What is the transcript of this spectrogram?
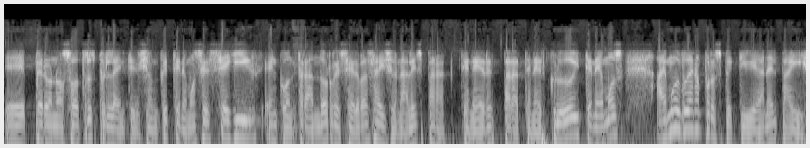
eh, pero nosotros pues la intención que tenemos es seguir encontrando reservas adicionales para tener para tener crudo y tenemos hay muy buena prospectividad en el país.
